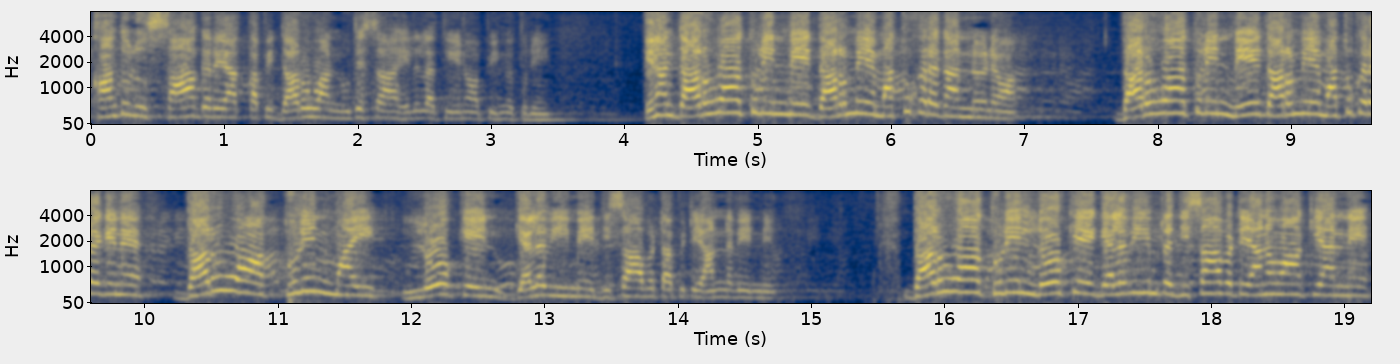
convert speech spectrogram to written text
කඳුළු සාගරයක් අපි දරුවන් උදෙසා හෙළලා තියෙනවා පිංහතුනේ. එනම් දරුවා තුළින් මේ ධර්මය මතු කරගන්න වෙනවා. දරුවා තුළින් මේ ධර්මය මතු කරගෙන දරුවා තුළින්මයි ලෝකයෙන් ගැලවීමේ දිසාවට අපිට යන්න වෙන්නේ. දරුවා තුළින් ලෝකයේ ගැලවීමට දිසාවට යනවා කියන්නේ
